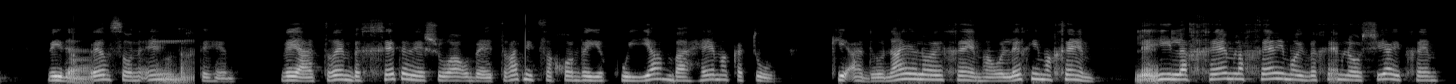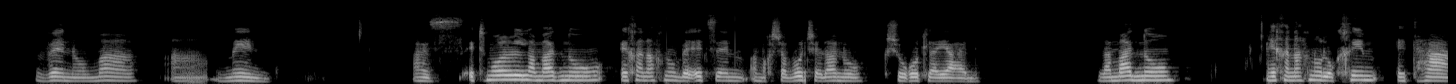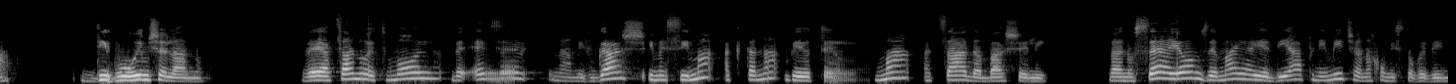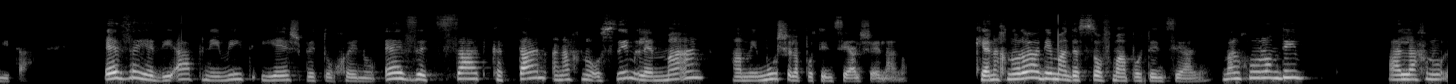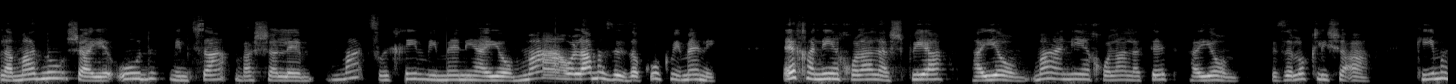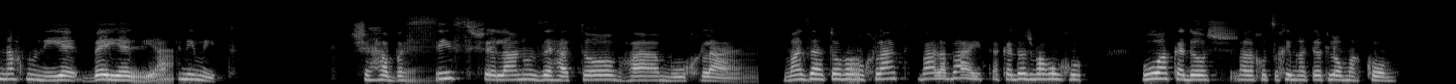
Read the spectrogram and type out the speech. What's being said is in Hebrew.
וידבר שונאינו תחתיהם, ויעטרם בכתר ישועה ובעטרת ניצחון, ויקוים בהם הכתוב, כי אדוני אלוהיכם, ההולך עמכם, להילחם לכם עם אויביכם, להושיע אתכם, ונאמר אמן. אז אתמול למדנו איך אנחנו בעצם, המחשבות שלנו קשורות ליעד. למדנו איך אנחנו לוקחים את הדיבורים שלנו, ויצאנו אתמול בעצם מהמפגש עם משימה הקטנה ביותר, מה הצעד הבא שלי? והנושא היום זה מהי הידיעה הפנימית שאנחנו מסתובבים איתה. איזה ידיעה פנימית יש בתוכנו, איזה צעד קטן אנחנו עושים למען המימוש של הפוטנציאל שלנו. כי אנחנו לא יודעים עד הסוף מה הפוטנציאל, ואנחנו לומדים. אנחנו למדנו שהייעוד נמצא בשלם. מה צריכים ממני היום? מה העולם הזה זקוק ממני? איך אני יכולה להשפיע היום? מה אני יכולה לתת היום? וזה לא קלישאה. כי אם אנחנו נהיה בידיעה פנימית, שהבסיס שלנו זה הטוב המוחלט. מה זה הטוב המוחלט? בעל הבית, הקדוש ברוך הוא. הוא הקדוש, ואנחנו צריכים לתת לו מקום.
